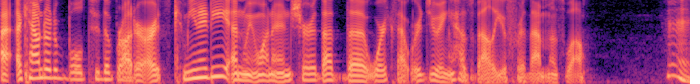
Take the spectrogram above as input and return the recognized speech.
uh, accountable to the broader arts community, and we want to ensure that the work that we're doing has value for them as well. Hmm.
